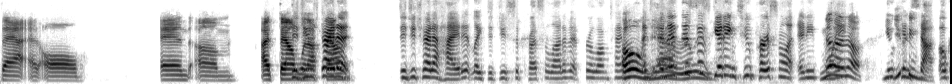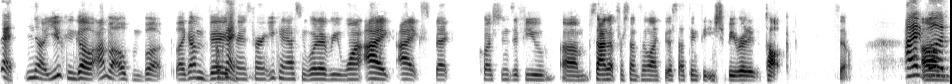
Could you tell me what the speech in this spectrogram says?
that at all and um i found Did when you i try found to? Did you try to hide it? Like, did you suppress a lot of it for a long time? Oh, and, yeah, and if this is getting too personal at any point, no no no you, You can, can- stop. Okay. no you can go i'm an open book like i'm very Okay. transparent you can ask me whatever you want i i expect questions if you um sign up for something like this i think that you should be ready to talk so I but Um,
